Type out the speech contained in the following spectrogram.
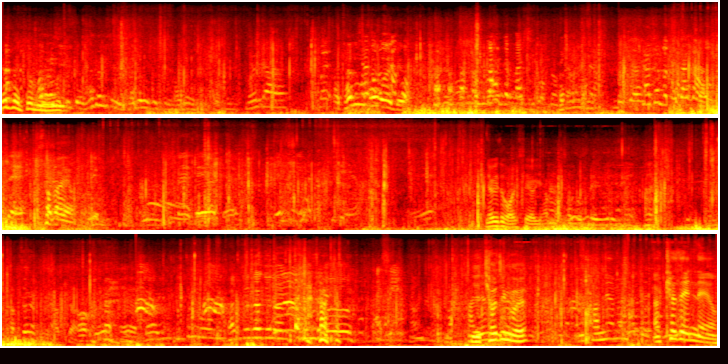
옆에 좀 화장실 있어요 화장실 자전거 타고 와야 돼요 자전거 한잔 마시고 자전거 타다가 오는데 서봐요 네, 네, 네. 내야 돼 네. 여기도 멋있어요. 여기 한번 서 보세요. 갑자기 갑자. 아, 이쪽으로 갑자 사진 한 하는 다시? 얘 켜진 거예요? 화면은 아, 켜져 있네요.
